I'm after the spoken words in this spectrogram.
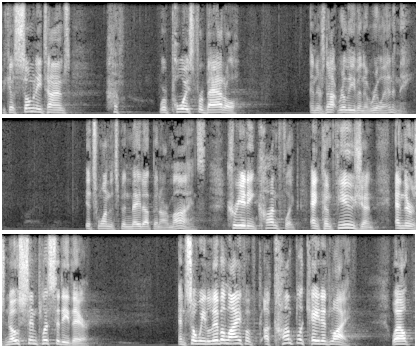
Because so many times we're poised for battle, and there's not really even a real enemy. It's one that's been made up in our minds, creating conflict and confusion, and there's no simplicity there. And so we live a life of a complicated life well,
